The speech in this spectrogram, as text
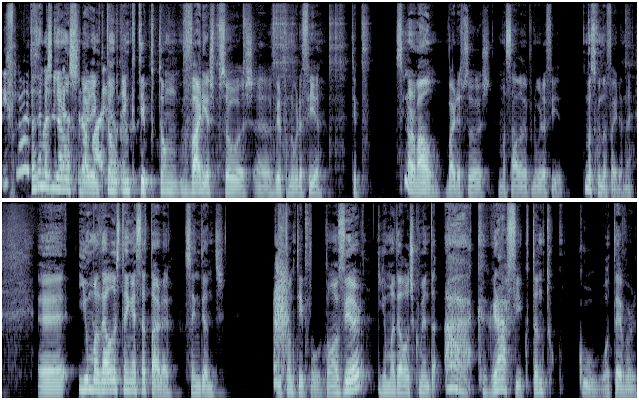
Isso não é Estás a imaginar um cenário em que, estão, em que tipo, estão várias pessoas a ver pornografia? Tipo, assim normal, várias pessoas numa sala a ver pornografia. Uma segunda-feira, né? Eh, e uma delas tem essa tara, sem dentes. E estão tipo, estão a ver e uma delas comenta: Ah, que gráfico, tanto cu, whatever,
